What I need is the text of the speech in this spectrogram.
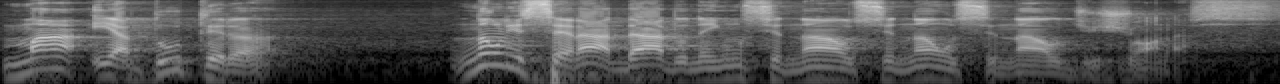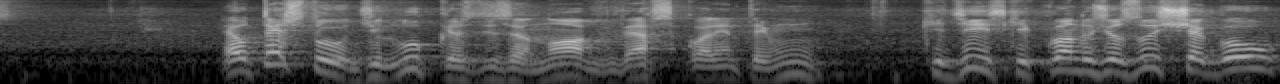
má e adúltera, não lhe será dado nenhum sinal senão o sinal de Jonas. É o texto de Lucas 19, verso 41 que diz que quando Jesus chegou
